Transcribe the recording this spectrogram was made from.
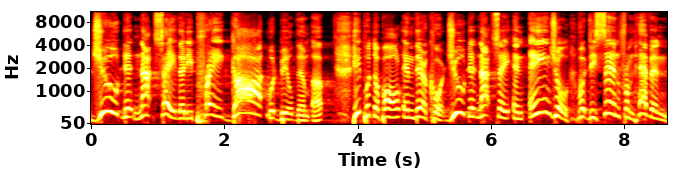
Jude did not say that he prayed God would build them up, he put the ball in their court. Jude did not say an angel would descend from heaven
